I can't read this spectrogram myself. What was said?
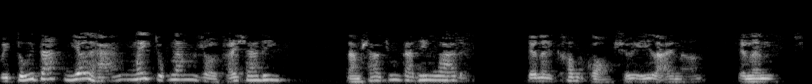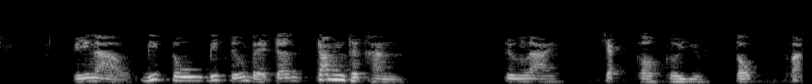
Vì tuổi tác giới hạn mấy chục năm rồi phải ra đi. Làm sao chúng ta tiến qua được? Cho nên không còn sự ý lại nữa. Cho nên vị nào biết tu, biết tưởng bề trên, trong thực hành, tương lai chắc có cơ duyên tốt và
